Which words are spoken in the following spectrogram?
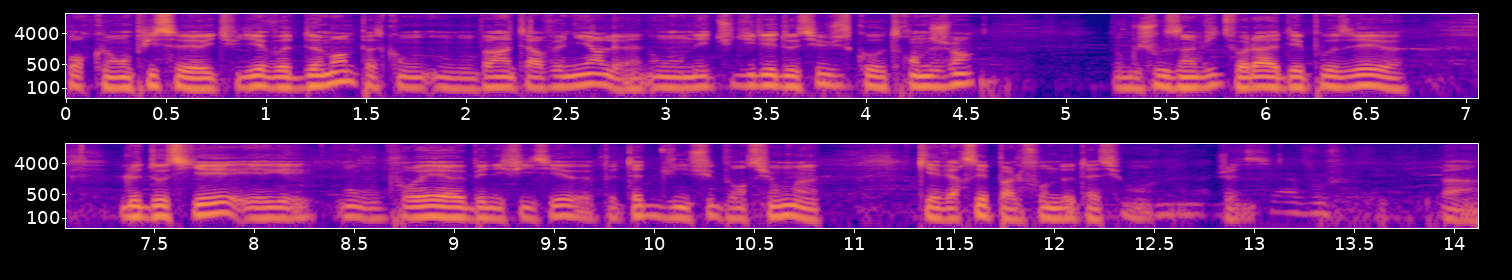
pour qu'on puisse euh, étudier votre demande parce qu'on on va intervenir, le- on étudie les dossiers jusqu'au 30 juin. Donc je vous invite voilà, à déposer euh, le dossier et vous pourrez euh, bénéficier peut-être d'une subvention qui est versée par le fonds de dotation. jeune. à vous. Ben,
